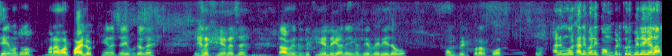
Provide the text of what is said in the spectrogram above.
ঠিক আছে, চলো মানে আমার পাইলট খেয়ে এনেছে এই হোটেলে এখানে খেয়ে এনেছে তা আমি দুটো খেয়ে লেগে এখান থেকে বেরিয়ে যাব কমপ্লিট করার পর। আমি বন্ধুরা খালি ফালি কমপ্লিট করে বেরিয়ে গেলাম।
